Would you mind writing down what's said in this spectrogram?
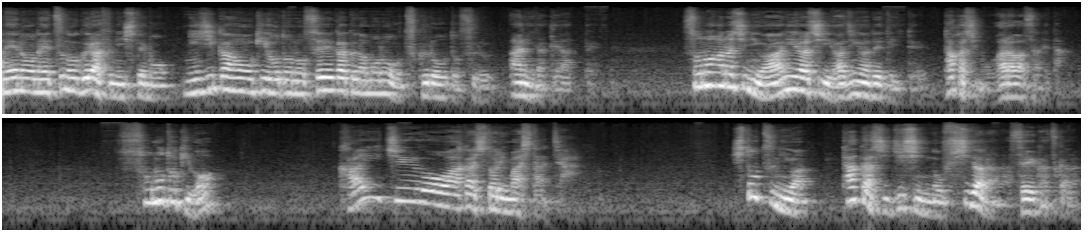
姉の熱のグラフにしても2時間おきほどの正確なものを作ろうとする兄だけあってその話には兄らしい味が出ていて隆も笑わされその時は？海中を明かしとりましたんじゃ。一つには隆自身の不死だらな生活から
